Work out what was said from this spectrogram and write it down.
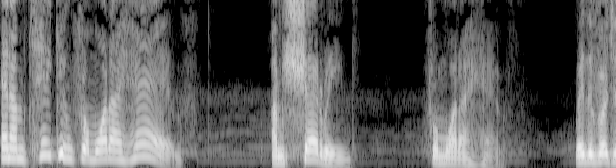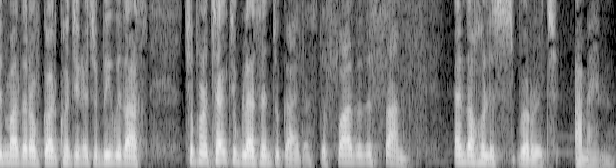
And I'm taking from what I have. I'm sharing from what I have. May the Virgin Mother of God continue to be with us, to protect, to bless, and to guide us. The Father, the Son, and the Holy Spirit. Amen.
